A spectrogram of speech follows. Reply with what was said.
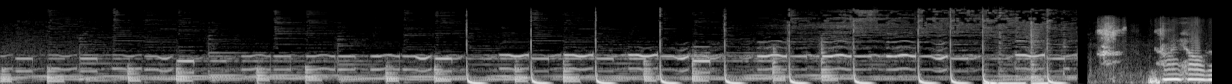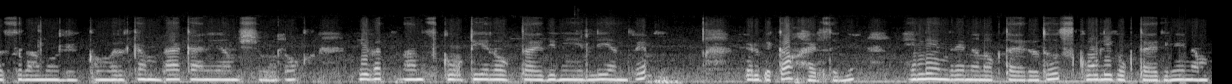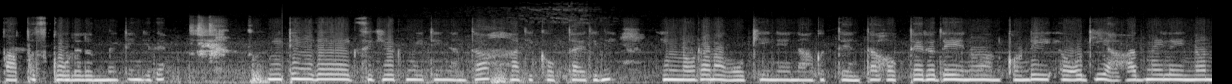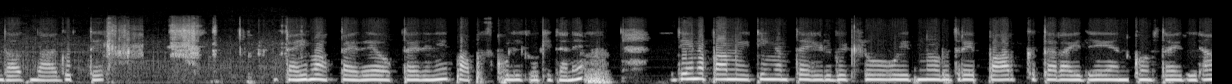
Hi ಹೌದು ಅಸ್ಸಲಾಮು ಅಲೈಕುಮ್ ವೆಲ್ಕಮ್ ಬ್ಯಾಕ್ ಆ್ಯನಿ ಆಮ್ ಶಿವಲೋಕ್ ಇವತ್ತು ನಾನು ಸ್ಕೂಟಿಯಲ್ಲಿ ಹೋಗ್ತಾ ಇದ್ದೀನಿ. ಎಲ್ಲಿ ಅಂದರೆ ಹೇಳ್ಬೇಕಾ? ಹೇಳ್ತೀನಿ. ಎಲ್ಲಿ ಅಂದರೆ ನಾನು ಹೋಗ್ತಾ ಇರೋದು? ಸ್ಕೂಲಿಗೆ ಹೋಗ್ತಾ ಇದ್ದೀನಿ. ನಮ್ಮ ಪಾಪ ಸ್ಕೂಲಲ್ಲಿ ಒಂದು ಮೀಟಿಂಗ್ ಇದೆ. ಮೀಟಿಂಗ್ ಇದೆ ಎಕ್ಸಿಕ್ಯೂಟ್ ಮೀಟಿಂಗ್ ಅಂತ. ಅದಕ್ಕೆ ಹೋಗ್ತಾ ಇದ್ದೀನಿ. ಇನ್ನು ನೋಡೋಣ, ಹೋಗಿ ಇನ್ನೇನಾಗುತ್ತೆ ಅಂತ. ಹೋಗ್ತಾ ಇರೋದೇ ಏನೋ ಅಂದ್ಕೊಂಡು ಹೋಗಿ ಆದಮೇಲೆ ಇನ್ನೊಂದು ಆಗುತ್ತೆ. ಟೈಮ್ ಆಗ್ತಾ ಇದೆ, ಹೋಗ್ತಾ ಇದ್ದೀನಿ. ಪಾಪ ಸ್ಕೂಲಿಗೆ ಹೋಗಿದ್ದಾನೆ. ಇದೇನಪ್ಪ ಮೀಟಿಂಗ್ ಅಂತ ಹೇಳ್ಬಿಟ್ಲು. ಇದು ನೋಡಿದ್ರೆ ಪಾರ್ಕ್ ತರ ಇದೆ ಅನ್ಕೊಳ್ತಾ ಇದ್ದೀರಾ?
